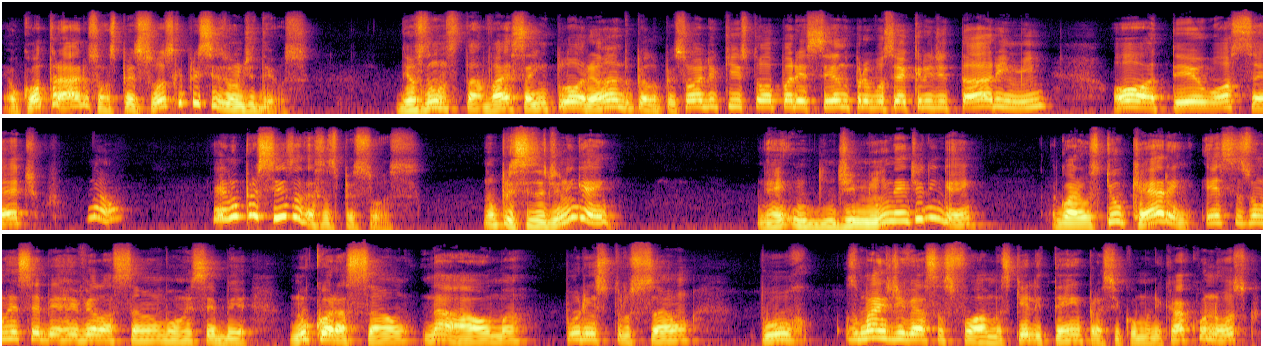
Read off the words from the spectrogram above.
é o contrário, são as pessoas que precisam de Deus. Deus não vai sair implorando pela pessoa, olha que estou aparecendo para você acreditar em mim. Ó oh, ateu, ó oh, cético. Não, ele não precisa dessas pessoas. Não precisa de ninguém. Nem de mim, nem de ninguém. Agora, os que o querem, esses vão receber a revelação, vão receber no coração, na alma, por instrução, por as mais diversas formas que ele tem para se comunicar conosco,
